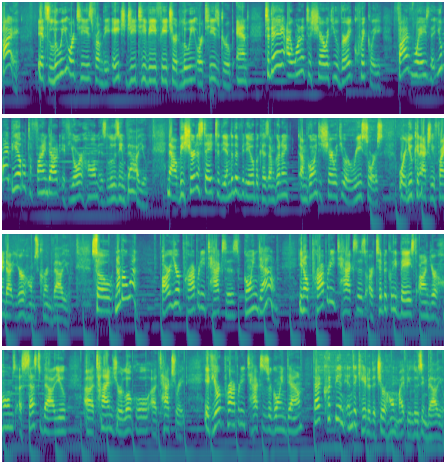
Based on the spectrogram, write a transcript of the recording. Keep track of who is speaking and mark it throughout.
Speaker 1: Hi, it's Louie Ortiz from the HGTV featured Louie Ortiz Group, and today I wanted to share with you very quickly five ways that you might be able to find out if your home is losing value. Now, be sure to stay to the end of the video because I'm going to I'm going to share with you a resource where you can actually find out your home's current value. So, number one, are your property taxes going down? You know, property taxes are typically based on your home's assessed value uh, times your local uh, tax rate. If your property taxes are going down, that could be an indicator that your home might be losing value.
